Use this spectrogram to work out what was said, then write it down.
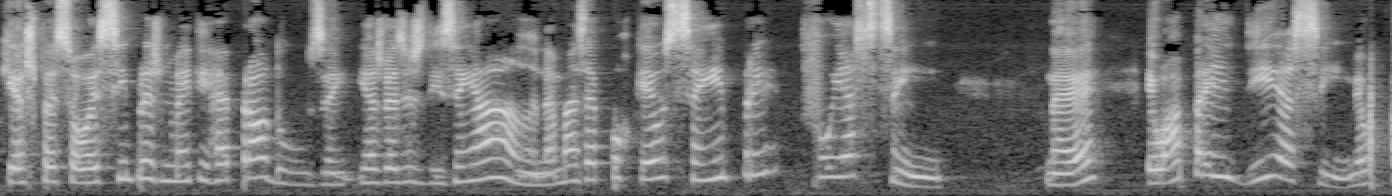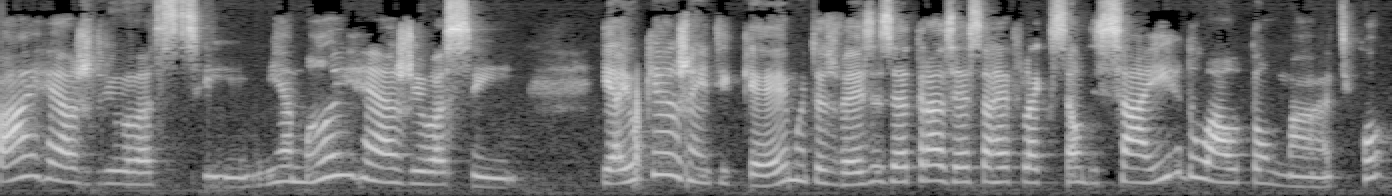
que as pessoas simplesmente reproduzem e às vezes dizem: "Ah, Ana, mas é porque eu sempre fui assim", né? Eu aprendi assim, meu pai reagiu assim, minha mãe reagiu assim. E aí o que a gente quer, muitas vezes, é trazer essa reflexão de sair do automático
